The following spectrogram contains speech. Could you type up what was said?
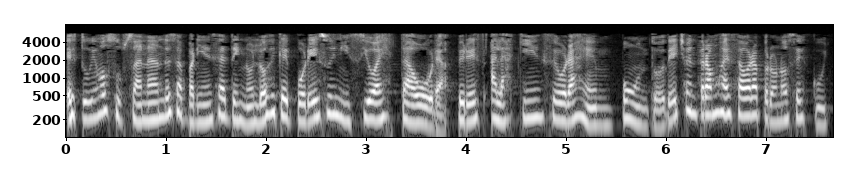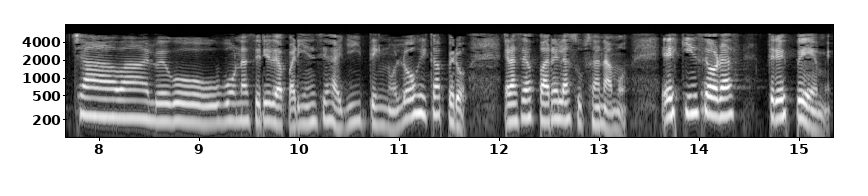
estuvimos subsanando esa apariencia tecnológica y por eso inició a esta hora, pero es a las 15 horas en punto. De hecho, entramos a esa hora, pero no se escuchaba, luego hubo una serie de apariencias allí tecnológicas, pero gracias Padre la subsanamos. Es 15 horas 3 pm.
